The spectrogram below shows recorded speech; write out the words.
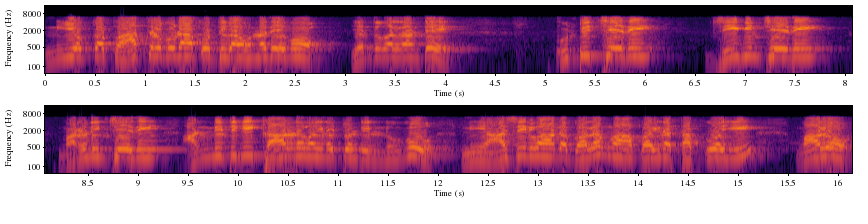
నీ యొక్క పాత్ర కూడా కొద్దిగా ఉన్నదేమో. ఎందువల్లంటే పుట్టించేది జీవించేది మరణించేది అన్నిటికీ కారణమైనటువంటి నువ్వు నీ ఆశీర్వాద బలం మా పైన తక్కువయ్యి మాలో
